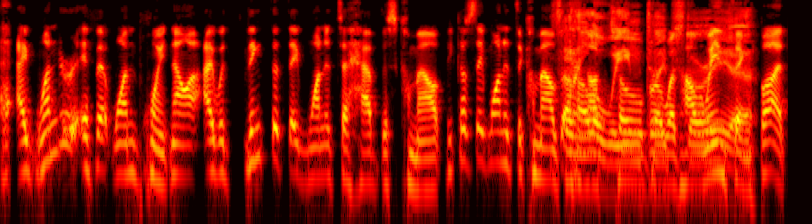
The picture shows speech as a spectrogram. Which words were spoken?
I- wonder if at one point now I- I would think that they wanted to have this come out because they wanted to come out It's during October with story, Halloween yeah. thing. But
